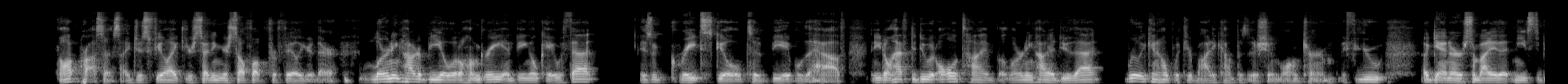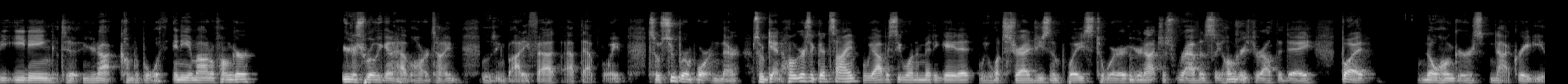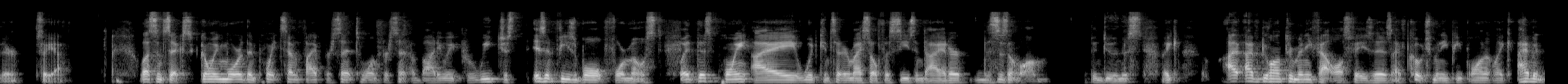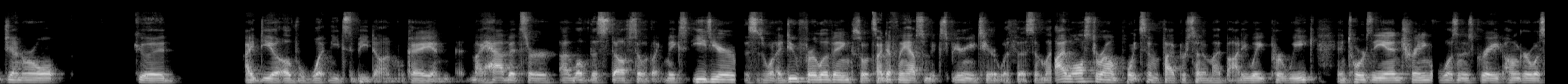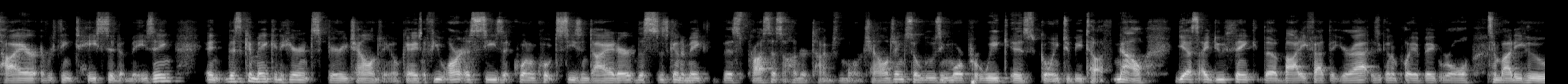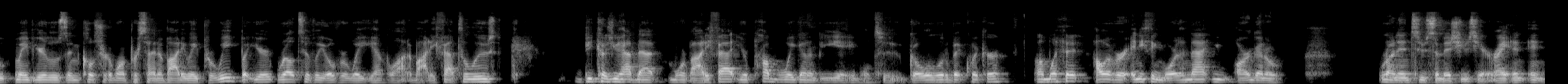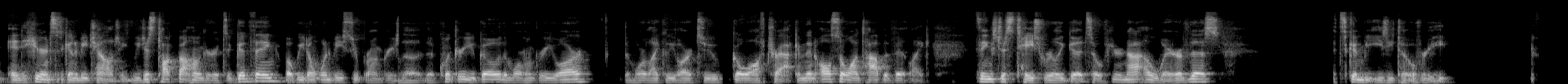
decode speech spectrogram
thought process. I just feel like you're setting yourself up for failure there. Learning how to be a little hungry and being okay with that is a great skill to be able to have. you don't have to do it all the time, but learning how to do that really can help with your body composition long term. If you again are somebody that needs to be eating to you're not comfortable with any amount of hunger, you're just really going to have a hard time losing body fat at that point. So super important there. So again, hunger is a good sign. We obviously want to mitigate it. We want strategies in place to where you're not just ravenously hungry throughout the day, but no hunger is not great either. So yeah. Lesson six, going more than 0.75% to 1% of body weight per week just isn't feasible for most. At this point, I would consider myself a seasoned dieter. This isn't long. I've been doing this. Like I, I've gone through many fat loss phases. I've coached many people on it. Like I have a general good idea of what needs to be done. Okay. And my habits are, I love this stuff. So it like makes it easier. This is what I do for a living. So it's, I definitely have some experience here with this. And like, I lost around 0.75% of my body weight per week. And towards the end, training wasn't as great. Hunger was higher. Everything tasted amazing. And this can make adherence very challenging. Okay. If you aren't a seasoned, quote unquote, seasoned dieter, this is going to make this process a hundred times more challenging. So losing more per week is going to be tough. Now, yes, I do think the body fat that you're at is going to play a big role. Somebody who maybe you're losing closer to 1% percent of body weight per week, but you're relatively overweight, you have a lot of body fat to lose. Because you have that more body fat, you're probably going to be able to go a little bit quicker um, with it. However, anything more than that, you are going to run into some issues here, right? And, and, and adherence is going to be challenging. We just talked about hunger. It's a good thing, but we don't want to be super hungry. The, the quicker you go, the more hungry you are, the more likely you are to go off track. And then also on top of it, like things just taste really good. So if you're not aware of this, it's going to be easy to overeat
